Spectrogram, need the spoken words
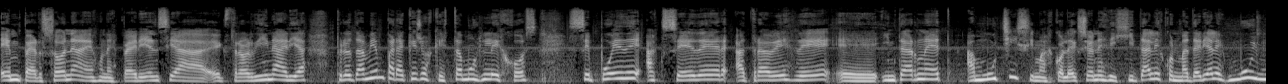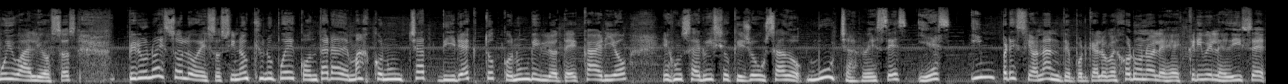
en persona es una experiencia extraordinaria, pero también para aquellos que estamos lejos, se puede acceder a través de eh, Internet a muchísimas colecciones digitales con materiales muy, muy valiosos. Pero no es solo eso, sino que uno puede contar además con un chat directo con un bibliotecario. Es un servicio que yo he usado muchas veces y es impresionante porque a lo mejor uno les escribe y les dice,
